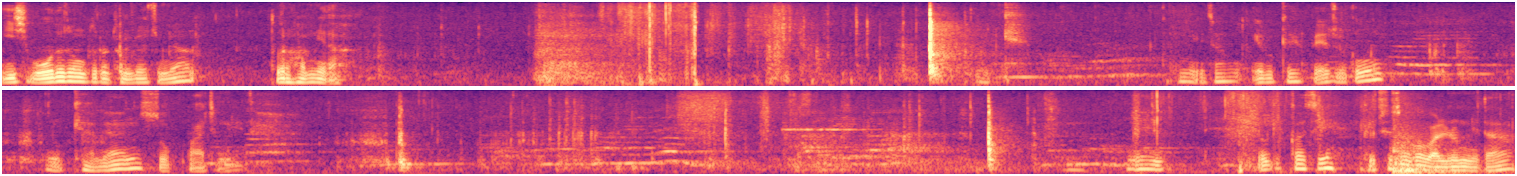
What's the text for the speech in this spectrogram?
25도 정도를 돌려주면 돌아갑니다. 이렇게. 이상 이렇게 빼주고 이렇게 하면 쏙 빠집니다. 네, 여기까지 교체 작업 완료입니다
